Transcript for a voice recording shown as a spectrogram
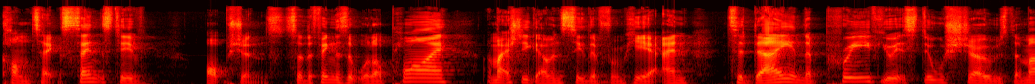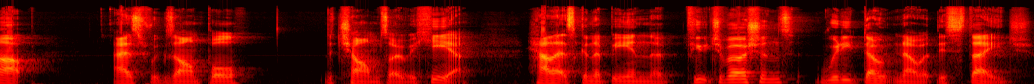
context sensitive options. So the things that will apply, I'm actually going to see them from here. And today in the preview, it still shows them up as, for example, the charms over here. How that's going to be in the future versions, really don't know at this stage.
